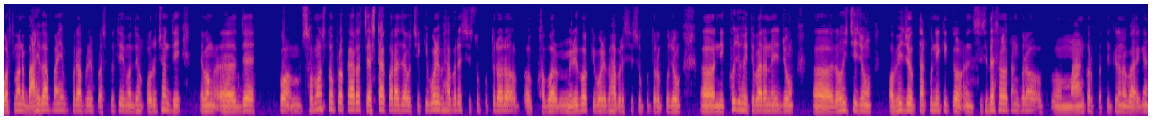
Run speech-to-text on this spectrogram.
বর্তমান বাহিবা পাই পুরাপুরি প্রস্তুতি মধ্য করুছন্তি এবং যে ସମସ୍ତ ପ୍ରକାର ଚେଷ୍ଟା କରାଯାଉଛି କିଭଳି ଭାବରେ ଶିଶୁପୁତ୍ରର ଖବର ମିଳିବ କିଭଳି ଭାବରେ ଶିଶୁପୁତ୍ରକୁ ଯେଉଁ ନିଖୋଜ ହୋଇଥିବାର ନେଇ ଯେଉଁ ରହିଛି ଯେଉଁ ଅଭିଯୋଗ ତାକୁ ନେଇକି ସିଧାସଳଖ ତାଙ୍କର ମାଆଙ୍କର ପ୍ରତିକ୍ରିୟା ନେବା ଆଜ୍ଞା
